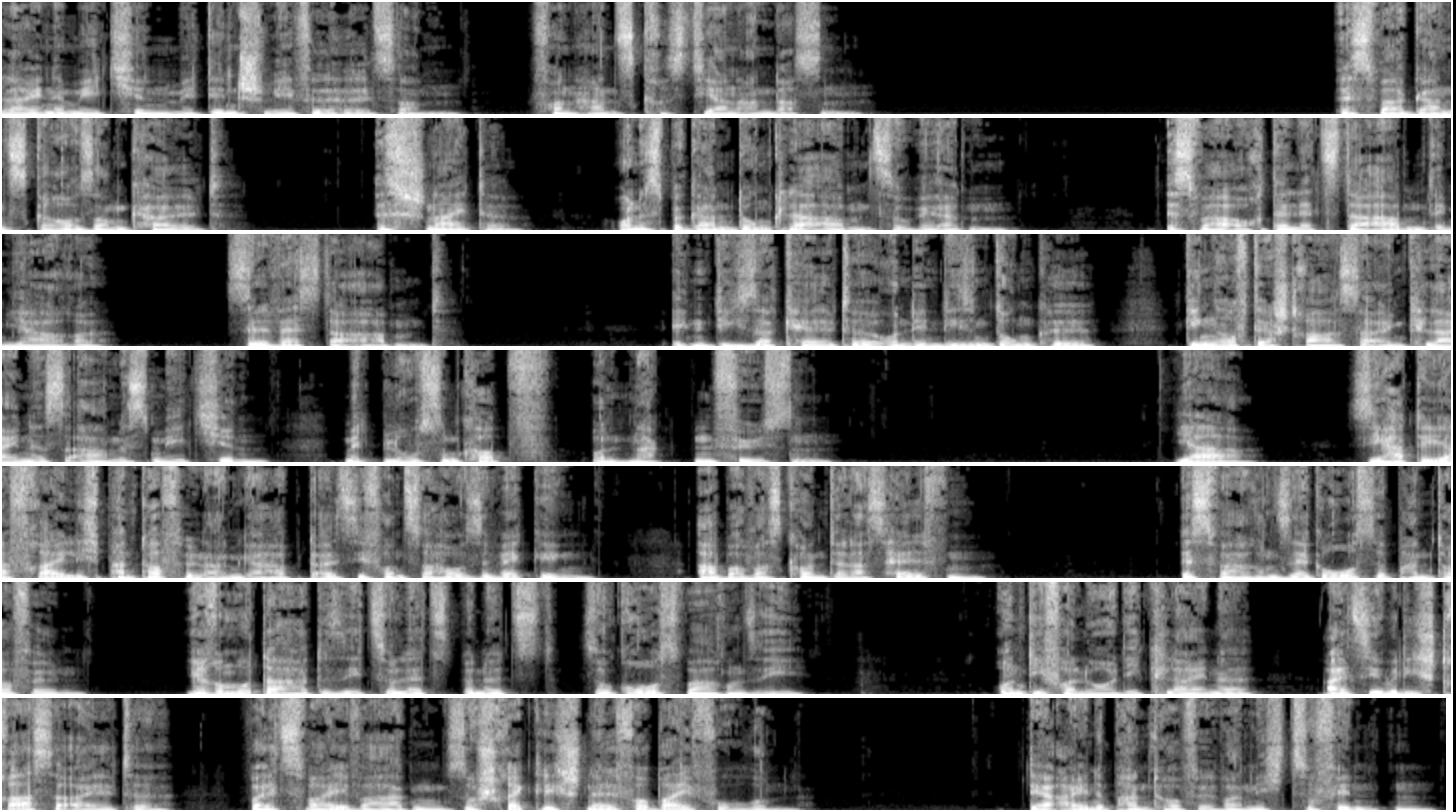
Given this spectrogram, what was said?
kleine Mädchen mit den Schwefelhölzern von Hans Christian Andersen. Es war ganz grausam kalt. Es schneite und es begann dunkler Abend zu werden. Es war auch der letzte Abend im Jahre, Silvesterabend. In dieser Kälte und in diesem Dunkel ging auf der Straße ein kleines, armes Mädchen mit bloßem Kopf und nackten Füßen. Ja, sie hatte ja freilich Pantoffeln angehabt, als sie von zu Hause wegging, aber was konnte das helfen? Es waren sehr große Pantoffeln. Ihre Mutter hatte sie zuletzt benützt, so groß waren sie. Und die verlor die Kleine, als sie über die Straße eilte, weil zwei Wagen so schrecklich schnell vorbeifuhren. Der eine Pantoffel war nicht zu finden,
